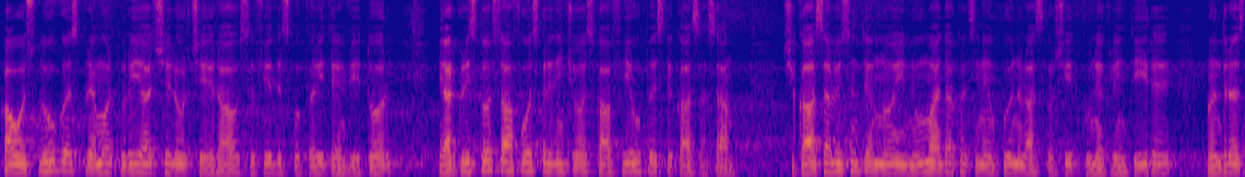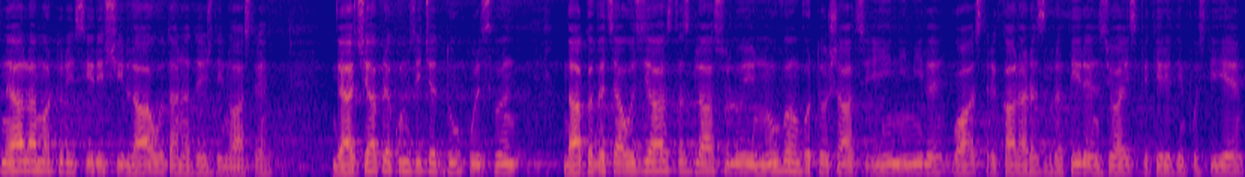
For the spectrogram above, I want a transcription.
ca o slugă spre mărturia celor ce erau să fie descoperite în viitor, iar Hristos a fost credincios ca fiu peste casa sa. Și casa lui suntem noi numai dacă ținem până la sfârșit cu neclintire, îndrăzneala mărturisirii și lauda nădejdii noastre. De aceea, precum zice Duhul Sfânt, dacă veți auzi astăzi glasul lui, nu vă învârtoșați inimile voastre ca la răzvrătire în ziua ispitirii din pustie,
